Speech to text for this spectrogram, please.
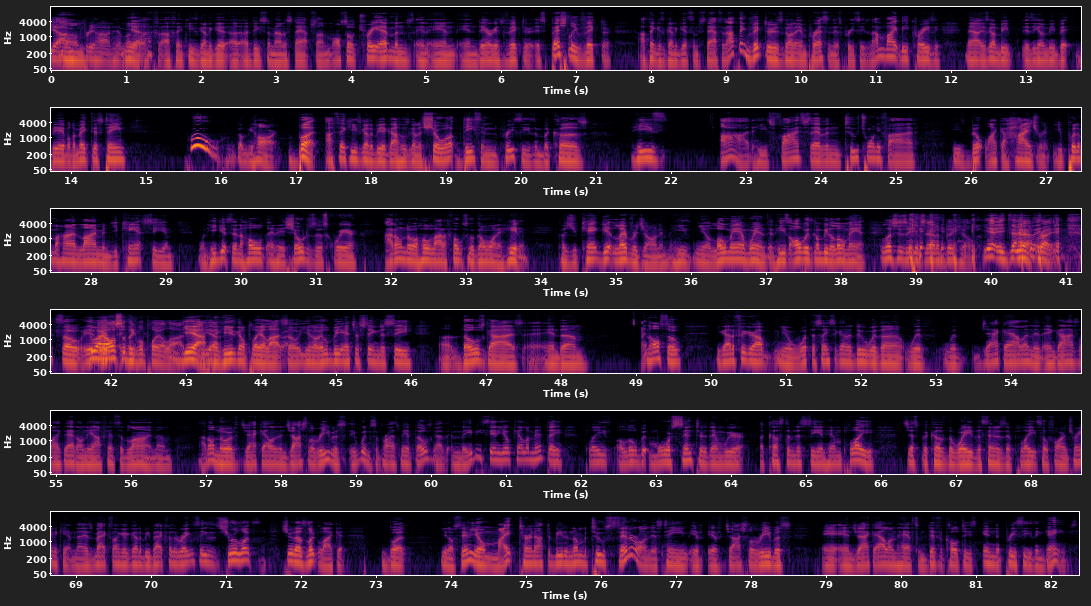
Yeah, I'm Um, pretty high on him. By yeah, the I, th- I think he's going to get a, a decent amount of snaps. Um, also Trey Edmunds and and and Darius Victor, especially Victor, I think is going to get some snaps, and I think Victor is going to impress in this preseason. I might be crazy. Now he's going to be is he going to be be able to make this team? Whoo, it's going to be hard. But I think he's going to be a guy who's going to show up decent in the preseason because he's odd. He's 5'7", 225. He's built like a hydrant. You put him behind linemen, you can't see him. When he gets in a hold and his shoulders are square, I don't know a whole lot of folks who are going to want to hit him because you can't get leverage on him. He's, you know, low man wins, and he's always going to be the low man. Unless he's against Adam Bighill, Yeah, exactly. right. So it, who I it- also think will play a lot. yeah, I think he's going to play a lot. So you know, it'll be interesting to see uh, those guys, and um, and also you got to figure out you know what the Saints are going to do with uh with with Jack Allen and, and guys like that on the offensive line. Um, I don't know if Jack Allen and Josh LeRibeus. It wouldn't surprise me if those guys, and maybe Senio Kelemete plays a little bit more center than we're accustomed to seeing him play. Just because the way the centers have played so far in training camp. Now, is Max Unger going to be back for the regular season? Sure looks, sure does look like it. But you know, Senio might turn out to be the number two center on this team if if Josh LeRibeus and, and Jack Allen have some difficulties in the preseason games.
